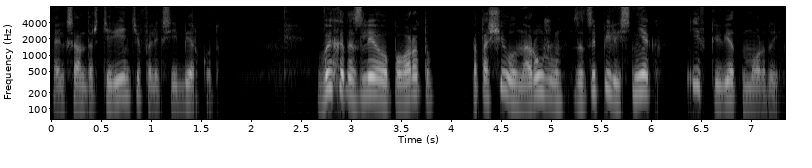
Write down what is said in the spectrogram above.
Александр Терентьев, Алексей Беркут. Выход из левого поворота потащило наружу, зацепили снег и в кювет мордой.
